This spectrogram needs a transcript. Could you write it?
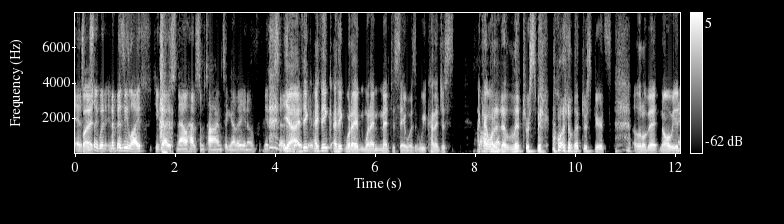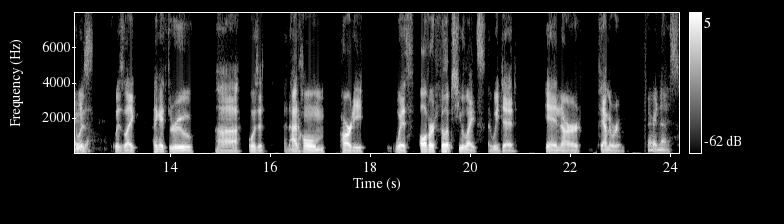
And But- especially when in a busy life, you guys now have some time together. You know, like you said, yeah i think i think i think what i what i meant to say was we kind of just i kind of wanted to lift her spirit i wanted to lift her spirits a little bit and all we did was was like i think i threw uh what was it an at-home party with all of our philips hue lights that we did in our family room Very nice.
